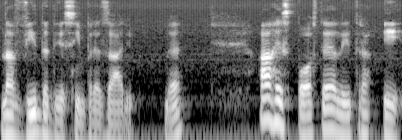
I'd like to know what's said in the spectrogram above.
na vida desse empresário. Né? A resposta é a letra E.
